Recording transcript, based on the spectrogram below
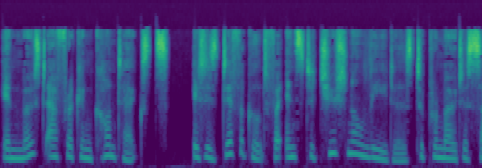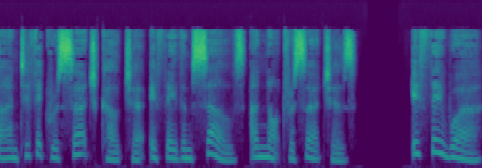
In most African contexts, it is difficult for institutional leaders to promote a scientific research culture if they themselves are not researchers. If they were,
